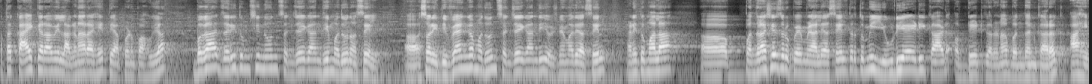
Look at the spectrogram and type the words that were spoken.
आता काय करावे लागणार आहे ते आपण पाहूया. बघा जरी तुमची नोंद संजय गांधीमधून असेल सॉरी दिव्यांगमधून संजय गांधी योजनेमध्ये असेल आणि तुम्हाला पंधराशेच रुपये मिळाले असेल तर तुम्ही U D I D card update करणं बंधनकारक आहे.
